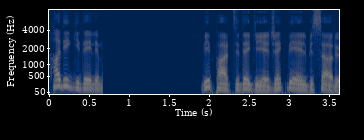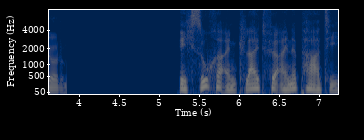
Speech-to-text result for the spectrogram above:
Hadi gidelim. Bir partide giyecek bir elbise arıyorum. Ich suche ein Kleid für eine Party.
